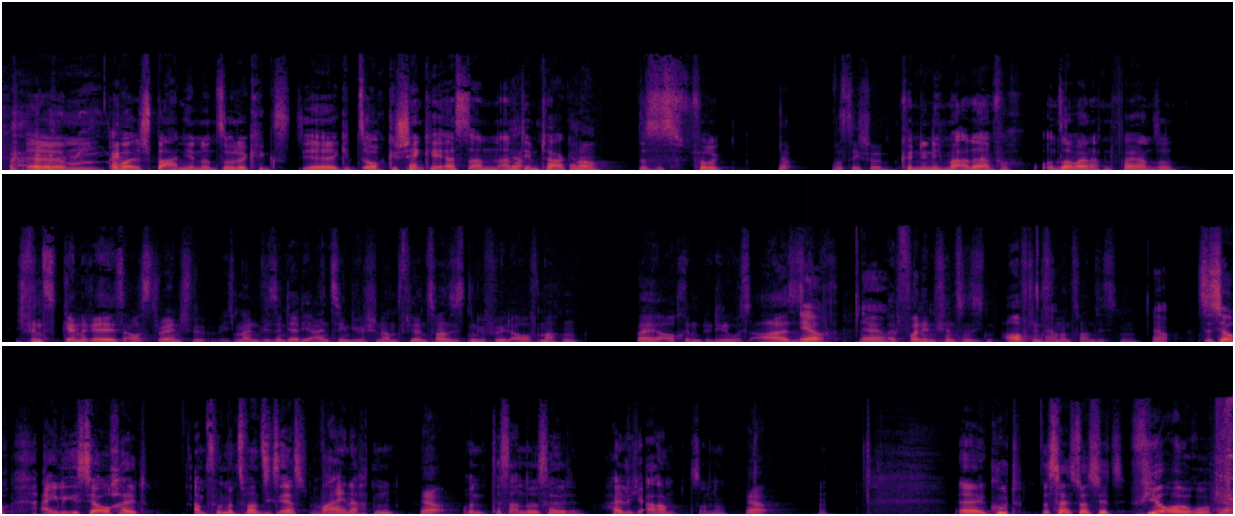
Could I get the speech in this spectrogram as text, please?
ähm, aber Spanien und so, da kriegst, äh, gibt's auch Geschenke erst an, an ja, dem Tag. genau. Das ist verrückt. Ja, wusste ich schon. Können die nicht mal alle einfach unser Weihnachten feiern so? Ich finde es generell ist auch strange. Ich meine, wir sind ja die Einzigen, die wir schon am 24. gefühlt aufmachen. Weil auch in, den USA ist es ja, doch ja, ja. von den 24. auf den 25. Ja. Es ist ja auch, eigentlich ist ja auch halt am 25. erst Weihnachten. Ja. Und das andere ist halt Heiligabend, so, ne? Ja. Hm. Äh, gut, das heißt, du hast jetzt vier Euro. Ja.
